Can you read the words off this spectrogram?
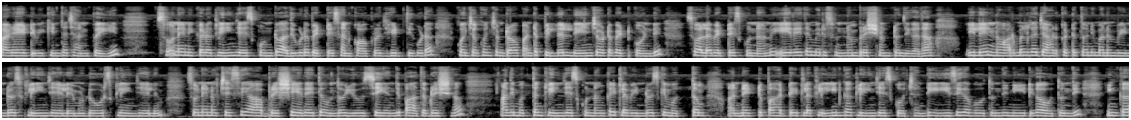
పడేటివి కింద చనిపోయి. సో నేను ఇక్కడ క్లీన్ చేసుకుంటూ అది కూడా పెట్టేశాను. కాక్రోచ్ హిట్ది కూడా కొంచెం కొంచెం డ్రాప్ అంటే పిల్లలు లేని చోట పెట్టుకోండి. సో అలా పెట్టేసుకున్నాను. ఏదైతే మీరు సున్నం బ్రష్ ఉంటుంది కదా ఇలా నార్మల్గా జాడకట్టతోని మనం విండోస్ క్లీన్ చేయలేము డోర్స్ క్లీన్ చేయలేము. సో నేను వచ్చేసి ఆ బ్రష్ ఏదైతే ఉందో యూజ్ చేయండి పాత బ్రష్. అది మొత్తం క్లీన్ చేసుకున్నాక ఇట్లా విండోస్కి మొత్తం నెట్ పార్ట్ ఇట్లా క్లీన్గా క్లీన్ చేసుకోవచ్చండి. ఈజీగా పోతుంది నీట్గా అవుతుంది. ఇంకా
